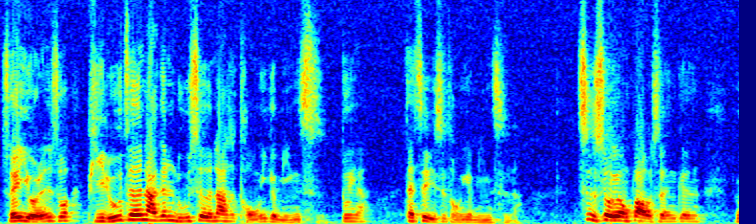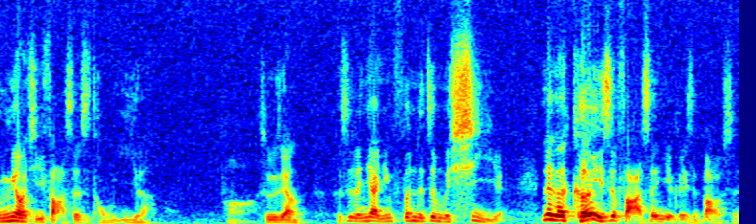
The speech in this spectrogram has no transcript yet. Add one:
所以有人说，毗卢遮那跟卢舍那是同一个名词，对呀，在这里是同一个名词啊。自受用报身跟用妙极法身是同一啦，啊，是不是这样？可是人家已经分的这么细耶，那个可以是法身，也可以是报身，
